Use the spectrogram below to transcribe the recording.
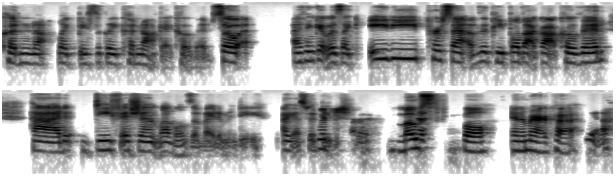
could not, like, basically could not get COVID. So, I think it was like 80% of the people that got COVID had deficient levels of vitamin D. I guess would Which be better. most people in America yeah,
